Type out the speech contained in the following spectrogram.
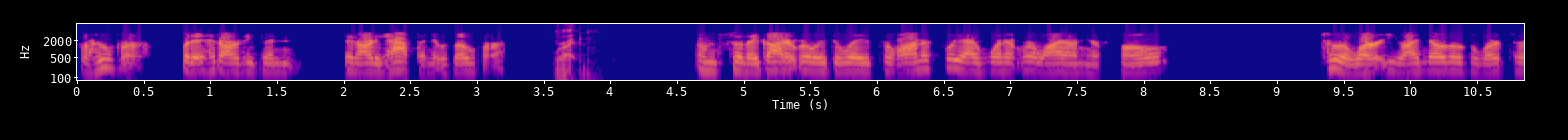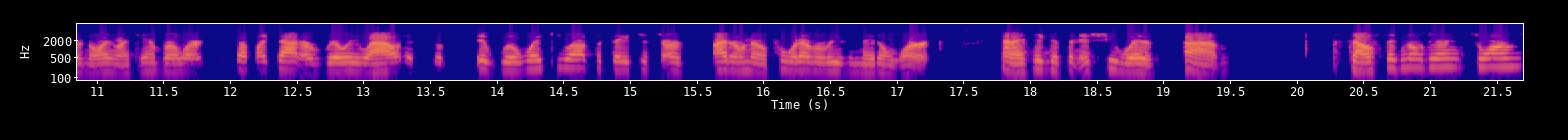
for Hoover, but it had already been, it already happened. It was over. Right. And so they got it really delayed. So honestly, I wouldn't rely on your phone to alert you. I know those alerts are annoying, like Amber Alerts and stuff like that are really loud, and so it will wake you up. But they just are. I don't know for whatever reason they don't work. And I think it's an issue with um, cell signal during storms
